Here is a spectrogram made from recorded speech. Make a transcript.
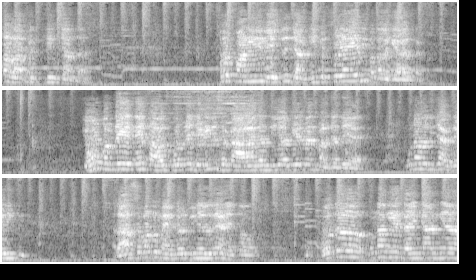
ਧੌਲਾ ਫੈਕਟਰੀ 'ਚ ਜਾਂਦਾ। ਪਾਣੀ ਦੀ ਵੇਸਟੇਜ ਜਾਂਦੀ ਕਿੱਥੇ ਆ, ਇਹ ਨਹੀਂ ਪਤਾ ਲੱਗਿਆ ਹਾਲ ਤੱਕ। ਕਿਉਂ ਬੰਦੇ ਇੰਨੇ ਪਾਵਰਫੁਲ ਨੇ, ਜਿਹੜੀ ਵੀ ਸਰਕਾਰ ਆ ਜਾਂਦੀ ਆ ਚੇਅਰਮੈਨ ਬਣ ਜਾਂਦੇ ਆ। ਉਹਨਾਂ ਵੱਲ ਝਾਕਦੇ ਨਹੀਂ ਰਾਜ ਸਭਾ ਤੋਂ ਮੈਂਬਰ ਵੀ ਨੇ ਲੁਧਿਆਣੇ ਤੋਂ। ਖੁਦ ਉਹਨਾਂ ਦੀਆਂ ਡਾਇੰਗਾਂ ਦੀਆਂ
